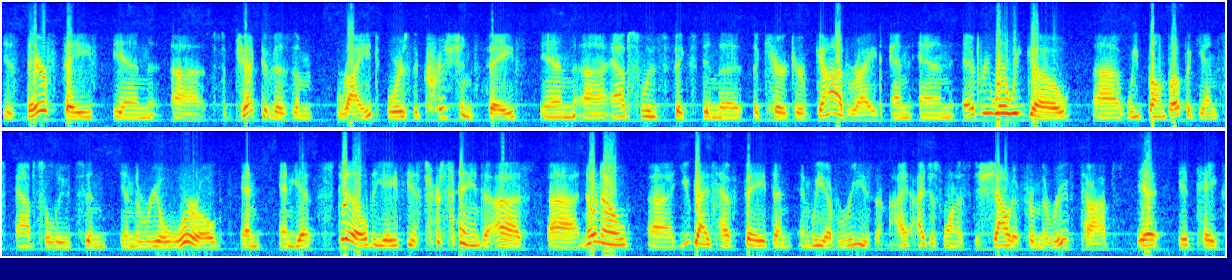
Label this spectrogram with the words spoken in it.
is their faith in uh, subjectivism right, or is the Christian faith in uh, absolutes fixed in the, the character of God right? And, and everywhere we go, uh, we bump up against absolutes in, in the real world, and, and yet still the atheists are saying to us, uh, no, no, uh, you guys have faith and, and we have reason. I, I just want us to shout it from the rooftops. It, it takes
